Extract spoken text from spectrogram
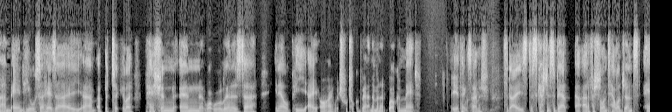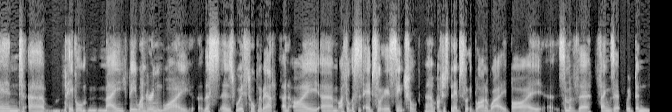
Um, and he also has a, um, a particular passion in what we'll learn as uh, NLP AI, which we'll talk about in a minute. Welcome, Matt. Yeah, thanks, Hamish. Today's discussion is about uh, artificial intelligence, and uh, people may be wondering why this is worth talking about. And I, um, I thought this is absolutely essential. Uh, I've just been absolutely blown away by uh, some of the things that we've been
